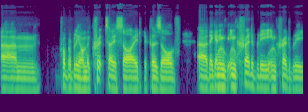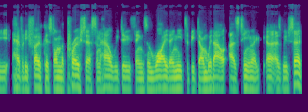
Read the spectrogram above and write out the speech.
um, probably on the crypto side because of uh, they're getting incredibly, incredibly heavily focused on the process and how we do things and why they need to be done without, as team, uh, as we've said,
